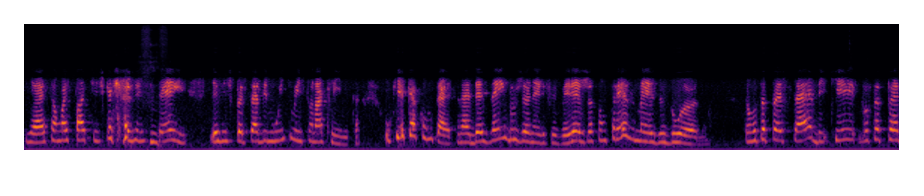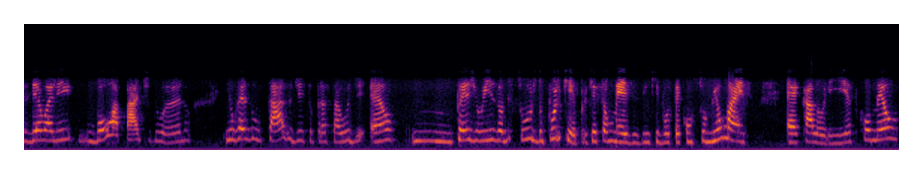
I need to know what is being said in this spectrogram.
E essa é uma estatística que a gente tem e a gente percebe muito isso na clínica. O que que acontece, né? Dezembro, janeiro e fevereiro já são três meses do ano. Então você percebe que você perdeu ali boa parte do ano e o resultado disso para a saúde é um prejuízo absurdo. Por quê? Porque são meses em que você consumiu mais é, calorias, comeu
